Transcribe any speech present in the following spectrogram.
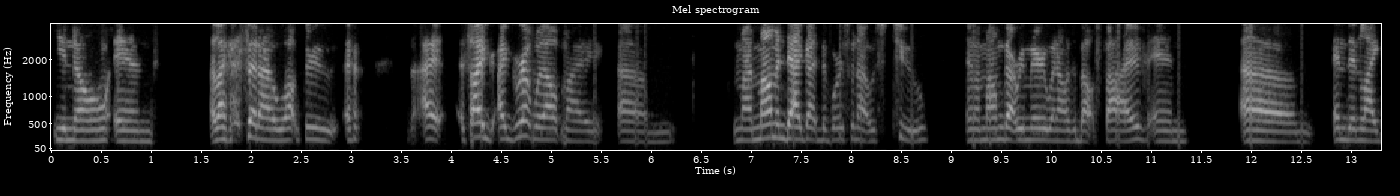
you know and like i said i walked through I so I, I grew up without my um my mom and dad got divorced when I was two, and my mom got remarried when I was about five, and um and then like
